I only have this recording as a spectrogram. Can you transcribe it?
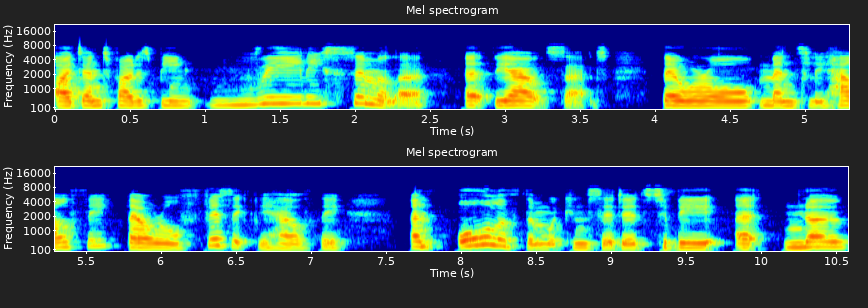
identified as being really similar at the outset. They were all mentally healthy, they were all physically healthy, and all of them were considered to be at no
